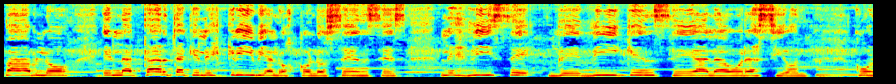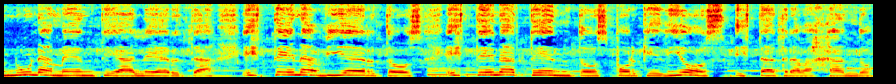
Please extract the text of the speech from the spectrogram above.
Pablo en la carta que le escribe a los colosenses les dice, dedíquense a la oración con una mente alerta, estén abiertos, estén atentos porque Dios está trabajando.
